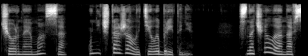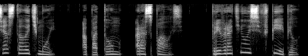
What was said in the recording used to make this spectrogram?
Черная масса уничтожала тело Британи. Сначала она вся стала тьмой, а потом распалась, превратилась в пепел,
